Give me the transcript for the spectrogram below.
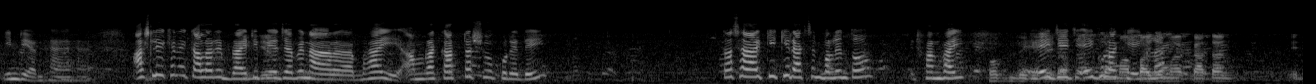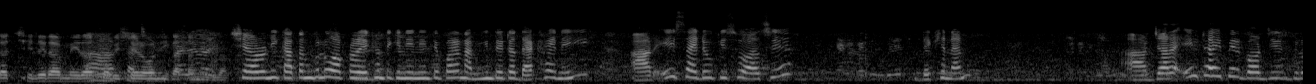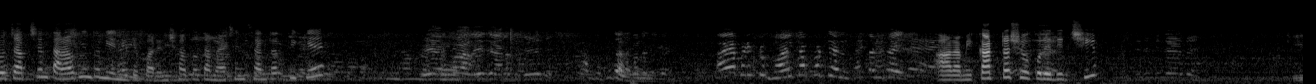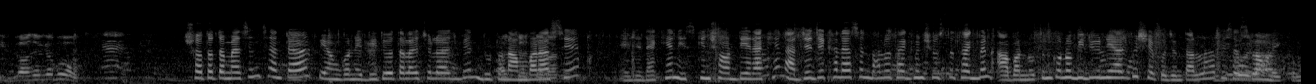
ইন্ডিয়ান হ্যাঁ হ্যাঁ। আসলে এখানে কালারের ভ্যারাইটি পেয়ে যাবেন আর ভাই আমরা কার্ডটা শো করে দেই। তাছাড়া আর কি কি রাখছেন বলেন তো ইরফান ভাই? এই যে- যে এইগুলা কি, এগুলা? কাতান। এটা ছেলেরা মেয়েরা আচ্ছা, সবই আচ্ছা। শেরওয়ানি কাতান এগুলা শেরনি কাতানগুলো আপনারা এখান থেকে নিয়ে নিতে পারেন আমি কিন্তু এটা দেখাই নেই। আর এই সাইডেও কিছু আছে দেখে নেন। আর যারা এই টাইপের গর্জিয়াসগুলো চাচ্ছেন তারাও কিন্তু নিয়ে নিতে পারেন সততা ম্যাচিং সেন্টার থেকে। আর আমি কার্ডটা শো করে দিচ্ছি। কি ব্লাউজের কাপড়? সততা মেশিন সেন্টার পিয়ঙ্গনের দ্বিতীয় তলায় চলে আসবেন দুটো আচ্ছা, নাম্বার আচ্ছা, আছে। এই যে দেখেন স্ক্রিনশট দিয়ে রাখেন। আর যে যেখানে আছেন ভালো থাকবেন সুস্থ থাকবেন। আবার নতুন কোনো ভিডিও নিয়ে আসবে সে পর্যন্ত আল্লাহ হাফিজ আসসালামু আলাইকুম।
